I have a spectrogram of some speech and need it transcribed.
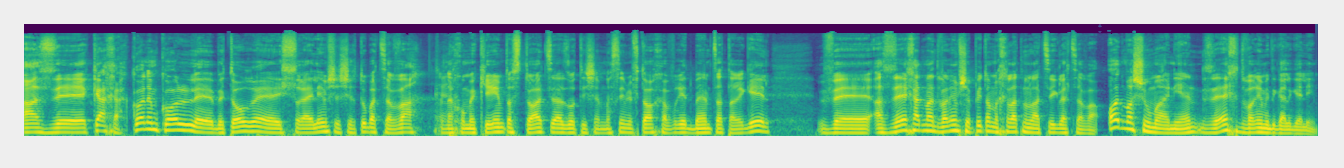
אז uh, ככה, קודם כל, uh, בתור uh, ישראלים ששירתו בצבא, כן. אנחנו מכירים את הסיטואציה הזאת שמנסים לפתוח הווריד באמצע תרגיל. ואז זה אחד מהדברים שפתאום החלטנו להציג לצבא. עוד משהו מעניין זה איך דברים מתגלגלים.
